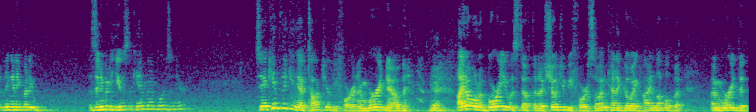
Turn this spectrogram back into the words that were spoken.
I think anybody, has anybody used the Kanban boards in here? See, I keep thinking I've talked here before, and I'm worried now that I don't want to bore you with stuff that I've showed you before, so I'm kind of going high level, but I'm worried that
